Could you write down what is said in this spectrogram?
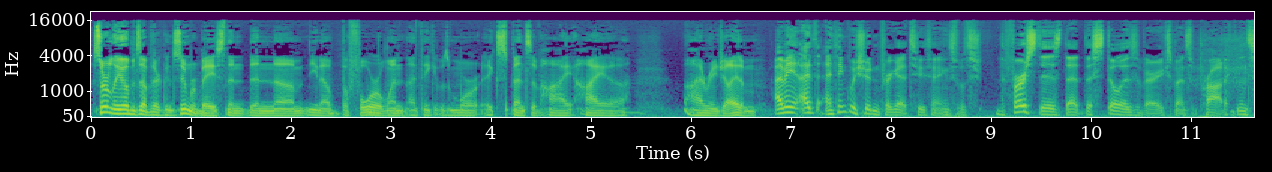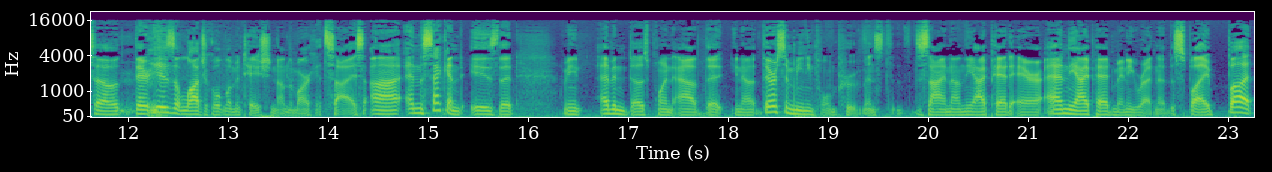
Certainly opens up their consumer base than than um, you know before when I think it was more expensive, high high uh, high range item. I mean, I, th- I think we shouldn't forget two things. The first is that this still is a very expensive product, and so there is a logical limitation on the market size. Uh, and the second is that, I mean, Evan does point out that you know there are some meaningful improvements to the design on the iPad Air and the iPad Mini Retina display, but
